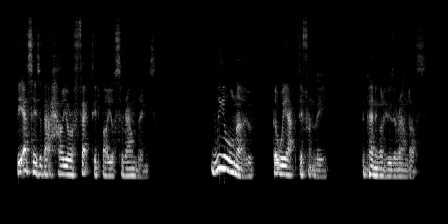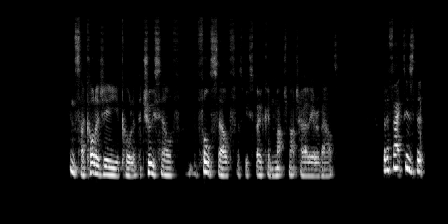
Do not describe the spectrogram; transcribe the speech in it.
the essays about how you're affected by your surroundings. We all know that we act differently depending on who's around us. In psychology, you call it the true self, the false self, as we've spoken much, much earlier about. But the fact is that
